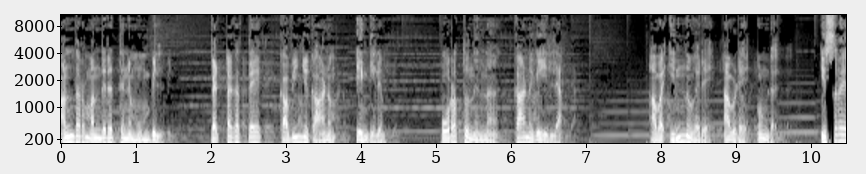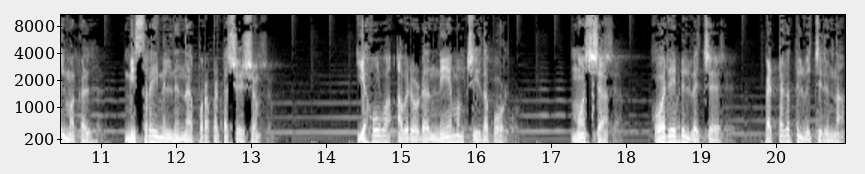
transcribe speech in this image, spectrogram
അന്തർമന്ദിരത്തിനു മുമ്പിൽ പെട്ടകത്തെ കവിഞ്ഞു കാണും എങ്കിലും പുറത്തുനിന്ന് കാണുകയില്ല. അവ ഇന്നുവരെ അവിടെ ഉണ്ട്. ഇസ്രായേൽ മക്കൾ മിസ്രൈമിൽ നിന്ന് പുറപ്പെട്ട ശേഷം യഹോവ അവരോട് നിയമം ചെയ്തപ്പോൾ മോശ ഹോരേബിൽ വെച്ച് പെട്ടകത്തിൽ വെച്ചിരുന്ന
